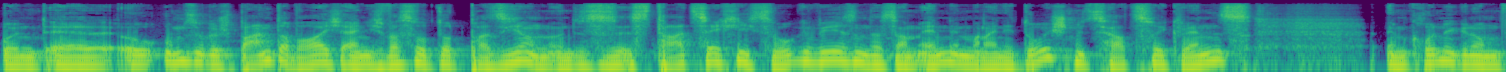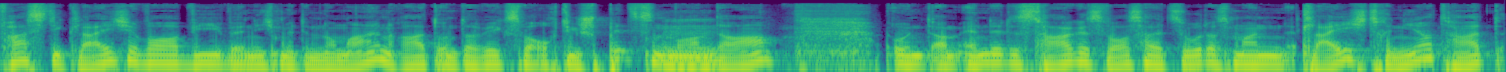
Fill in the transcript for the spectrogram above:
Und äh, umso gespannter war ich eigentlich, was wird dort passieren. Und es ist tatsächlich so gewesen, dass am Ende meine Durchschnittsherzfrequenz im Grunde genommen fast die gleiche war, wie wenn ich mit dem normalen Rad unterwegs war. Auch die Spitzen mhm. waren da. Und am Ende des Tages war es halt so, dass man gleich trainiert hat,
